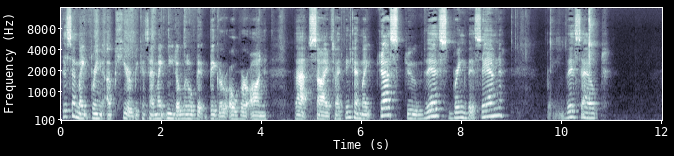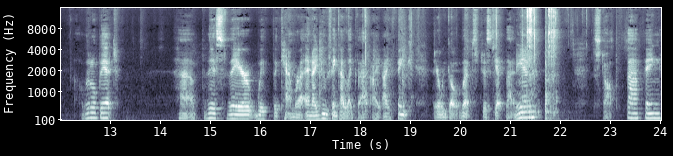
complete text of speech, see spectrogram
this I might bring up here because I might need a little bit bigger over on that side. So I think I might just do this, bring this in, bring this out a little bit, have this there with the camera. And I do think I like that. I, I think, there we go. Let's just get that in. Stop faffing.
